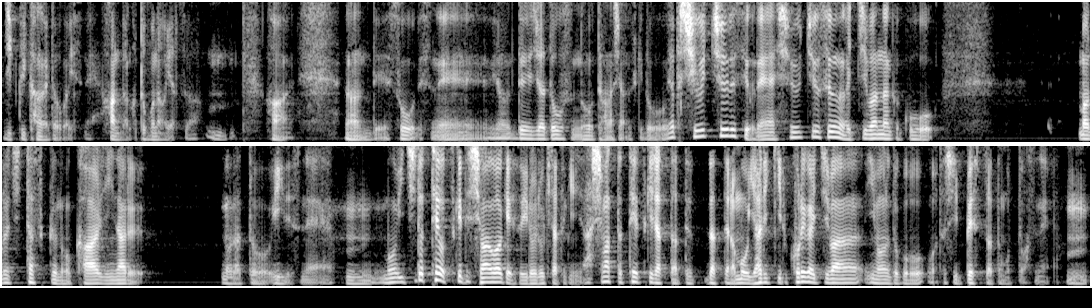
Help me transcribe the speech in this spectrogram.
じっくり考えた方がいいですね。判断が伴うやつは、うん、はい。なんで、そうですね。いや、で、じゃあどうすんのって話なんですけど、やっぱ集中ですよね。集中するのが一番なんかこう、マルチタスクの代わりになるのだといいですね、うん、もう一度手をつけてしまうわけですよ。いろいろ来た時にあしまった手つけちゃったってだったらもうやりきる。これが一番今のところ私ベストだと思ってますね。うん。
